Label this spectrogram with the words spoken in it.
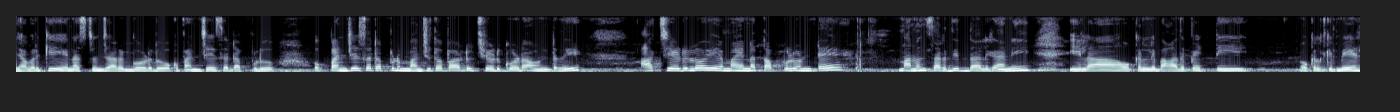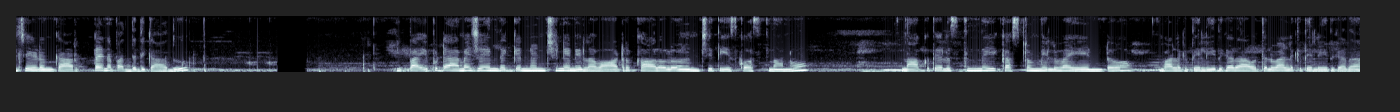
ఎవరికి ఏ నష్టం జరగకూడదు. ఒక పని చేసేటప్పుడు ఒక పని చేసేటప్పుడు మంచితో పాటు చెడు కూడా ఉంటుంది. ఆ చెడులో ఏమైనా తప్పులు ఉంటే మనం సరిదిద్దాలి కానీ ఇలా ఒకరిని బాధ పెట్టి ఒకరికి మేలు చేయడం కరెక్ట్ అయిన పద్ధతి కాదు. ఈ పైపు డ్యామేజ్ అయిన దగ్గర నుంచి నేను ఇలా వాటర్ కాలువలో నుంచి తీసుకొస్తున్నాను. నాకు తెలుస్తుంది కష్టం విలువ ఏంటో. వాళ్ళకి తెలియదు కదా అవతల వాళ్ళకి తెలియదు కదా.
